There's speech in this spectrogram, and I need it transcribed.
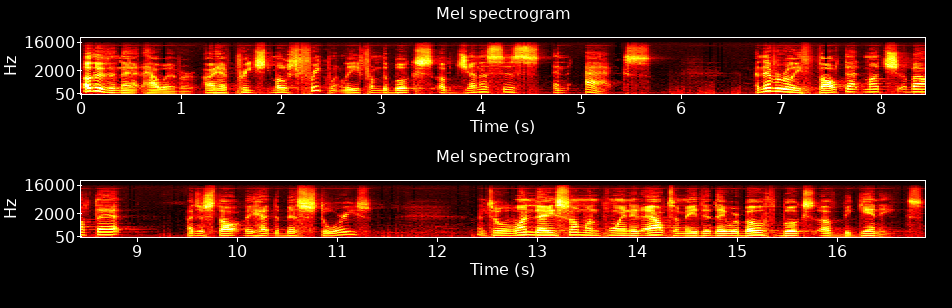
Other than that, however, I have preached most frequently from the books of Genesis and Acts. I never really thought that much about that. I just thought they had the best stories until one day someone pointed out to me that they were both books of beginnings.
